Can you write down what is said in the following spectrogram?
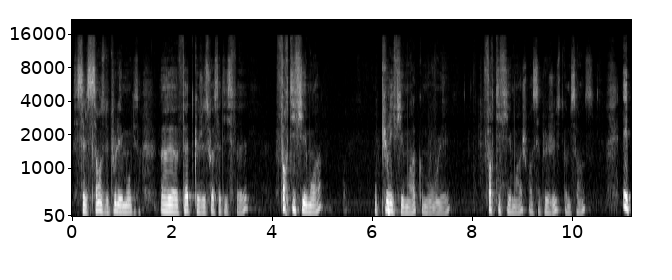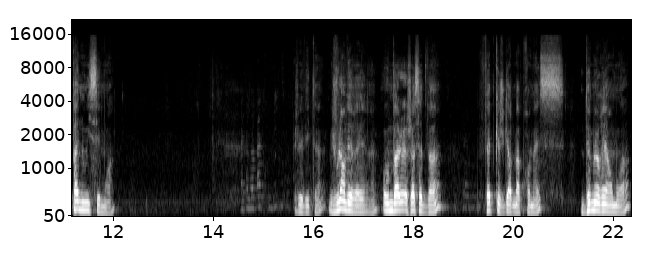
C'est le sens de tous les mots qui sont. Euh, faites que je sois satisfait. Fortifiez-moi, ou purifiez-moi, comme vous voulez. Fortifiez-moi, je pense que c'est plus juste comme sens. Épanouissez-moi. Je vais vite, hein. je vous l'enverrai. Hein. Om faites que je garde ma promesse, demeurez en moi,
